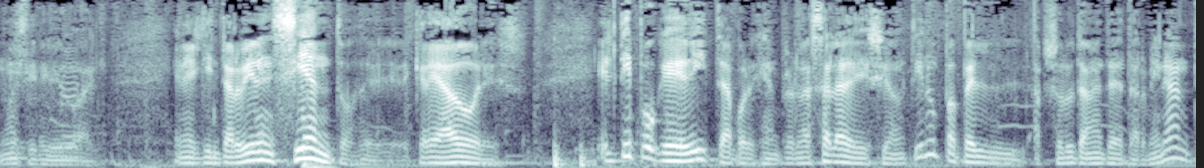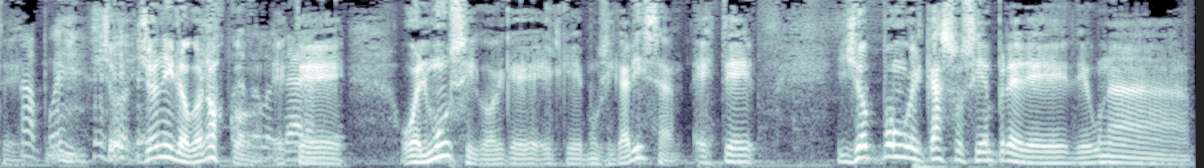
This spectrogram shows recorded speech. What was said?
no es individual, en el que intervienen cientos de creadores el tipo que edita, por ejemplo, en la sala de edición, tiene un papel absolutamente determinante. Ah, pues. yo, ni lo conozco. este, O el músico, el que, el que musicaliza. Este, y yo pongo el caso siempre de, una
